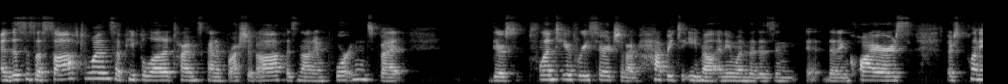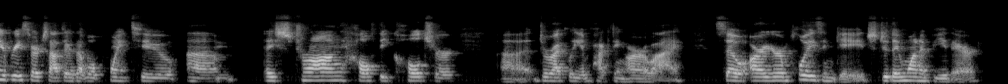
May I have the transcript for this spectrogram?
and this is a soft one, so people a lot of times kind of brush it off as not important, but there's plenty of research and I'm happy to email anyone that is in that inquires. There's plenty of research out there that will point to um, a strong, healthy culture uh, directly impacting ROI. So are your employees engaged? Do they want to be there?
